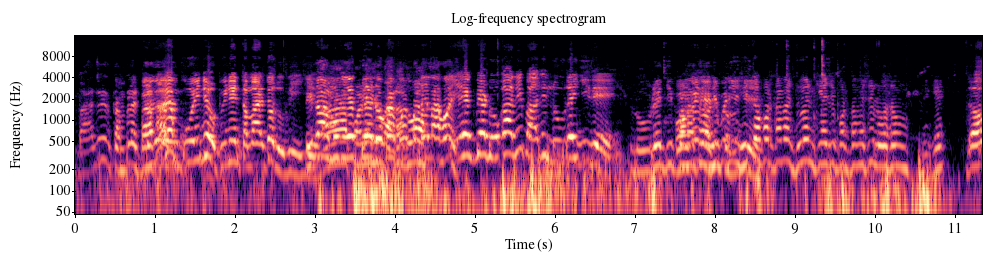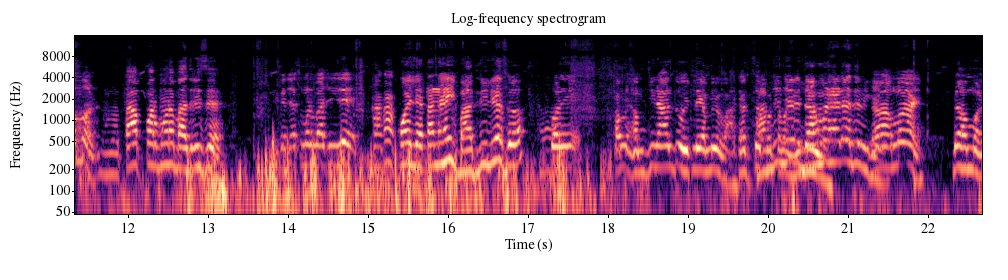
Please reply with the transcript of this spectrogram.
છે કે? complete. બાજરી complete અરે બાજરી. કોઈને ઊભી નહીં તમારે તો જ ઊભી છે. એ તો અમુક એક બે ડોકા હોય. એક બે ડોકા ની બાજી લુવરાઈ ગઈ છે. લોરેજી પણ તો હજી પડી ઈ છે. તો પણ તમે જોઈને કહેજો પણ તમે શું લો છો? તાપ પ્રમાણે બાજરી છે. દસમણ બાજી છે. કાકા કોઈ લેતા નહીં બાજરી લેશો પણ તમે સમજીને આલજો એટલે અમે વાત જ સમજીને તમારે દહમણ હેડે છે. દહમણ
